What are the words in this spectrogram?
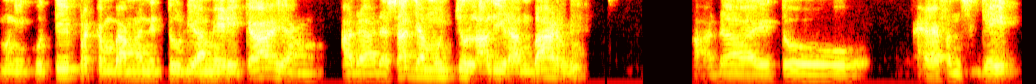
mengikuti perkembangan itu di Amerika yang ada-ada saja muncul aliran baru. Ada itu Heaven's Gate,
